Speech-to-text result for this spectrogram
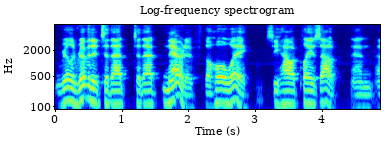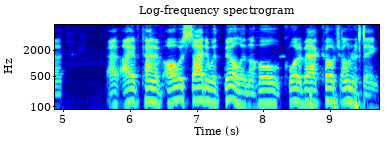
really riveted to that to that narrative the whole way. See how it plays out, and uh, I, have kind of always sided with Bill in the whole quarterback coach owner thing,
